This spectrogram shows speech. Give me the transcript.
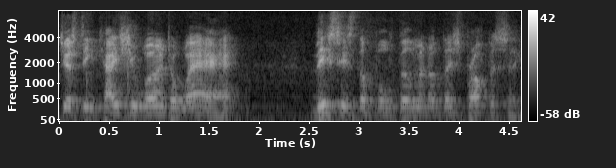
just in case you weren't aware this is the fulfillment of this prophecy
